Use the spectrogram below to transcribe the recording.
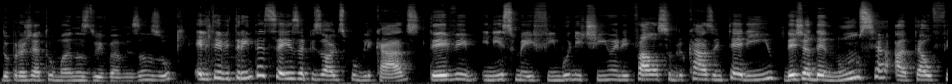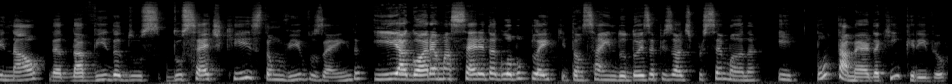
do projeto Humanos do Ivan Mizanzuki. Ele teve 36 episódios publicados, teve início, meio e fim bonitinho. Ele fala sobre o caso inteirinho, desde a denúncia até o final da, da vida dos, dos sete que estão vivos ainda. E agora é uma série da Globoplay, que estão saindo dois episódios por semana. E puta merda, que incrível.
